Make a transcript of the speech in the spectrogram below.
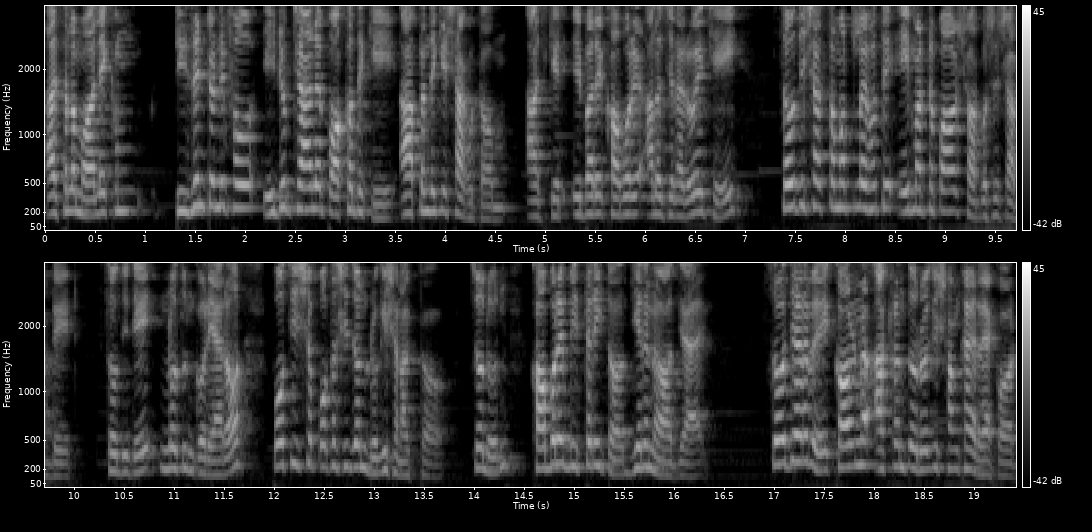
আসসালামু আলাইকুম টিজেন টোয়েন্টি ফোর ইউটিউব চ্যানেলের পক্ষ থেকে আপনাদেরকে স্বাগতম। আজকের এবারে খবরে আলোচনা রয়েছে, সৌদি স্বাস্থ্য মন্ত্রণালয় হতে এই মাত্র পাওয়া সর্বশেষ আপডেট। সৌদিতে নতুন করে আরও পঁচিশশো পঁচাশি জন রোগী শনাক্ত। চলুন খবরে বিস্তারিত জেনে নেওয়া যায়। সৌদি আরবে করোনা আক্রান্ত রোগীর সংখ্যায় রেকর্ড।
